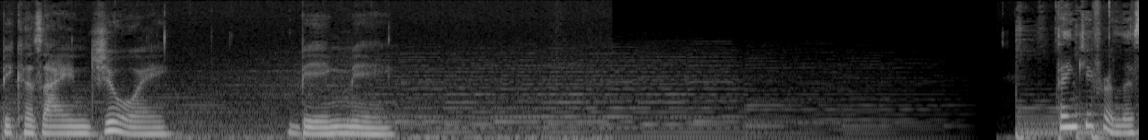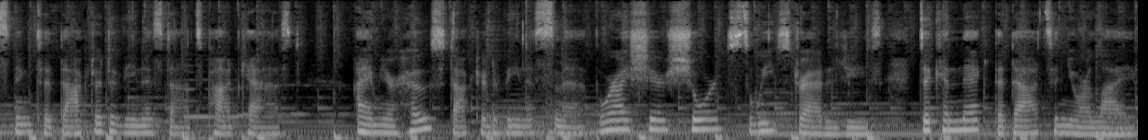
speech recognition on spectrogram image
because I enjoy being me. Thank you for listening to Dr. Davina's Dots podcast. I am your host, Dr. Davina Smith, where I share short, sweet strategies to connect the dots in your life.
